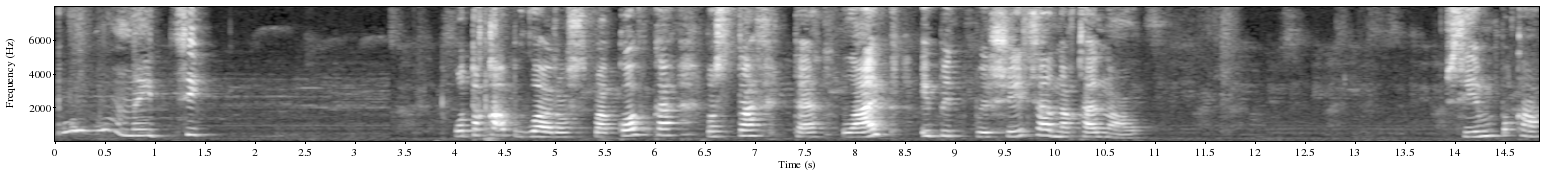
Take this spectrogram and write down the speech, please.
полуниці. Отака була розпаковка. Поставте лайк і підпишіться на канал. Всім пока!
